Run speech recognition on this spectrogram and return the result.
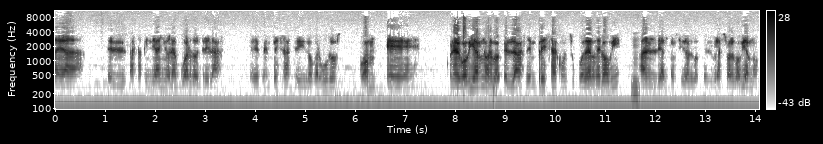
eh, hasta fin de año el acuerdo entre las eh, empresas de hidrocarburos con eh, con el gobierno, las empresas con su poder de lobby mm. han, le han torcido el, brazo al gobierno,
